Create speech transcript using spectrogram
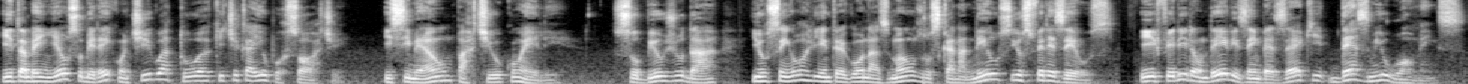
e também eu subirei contigo a tua que te caiu por sorte. E Simeão partiu com ele. Subiu Judá, e o Senhor lhe entregou nas mãos os cananeus e os ferezeus, e feriram deles em Bezeque dez mil homens.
